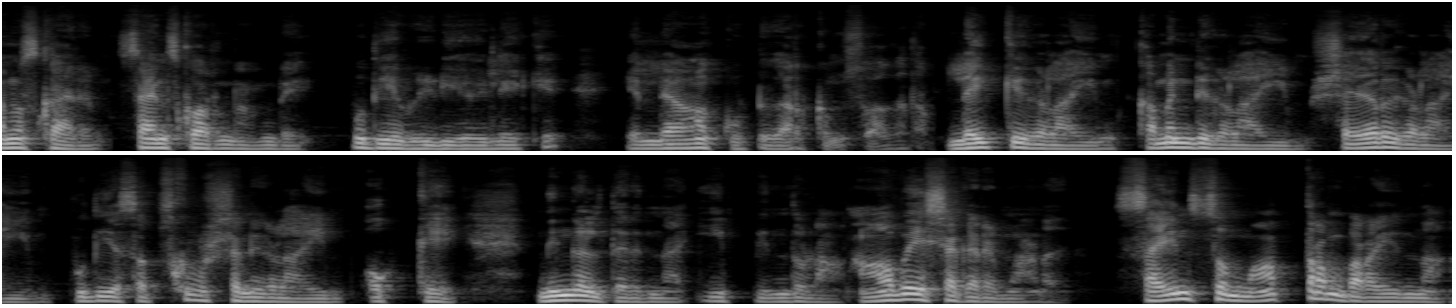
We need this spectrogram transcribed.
നമസ്കാരം. സയൻസ് കോർണറിന്റെ പുതിയ വീഡിയോയിലേക്ക് എല്ലാ കൂട്ടുകാർക്കും സ്വാഗതം. ലൈക്കുകളായും കമന്റുകളായും ഷെയറുകളായും പുതിയ സബ്സ്ക്രിപ്ഷനുകളായും ഒക്കെ നിങ്ങൾ തരുന്ന ഈ പിന്തുണ ആവേശകരമാണ്. സയൻസ് മാത്രം പറയുന്ന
